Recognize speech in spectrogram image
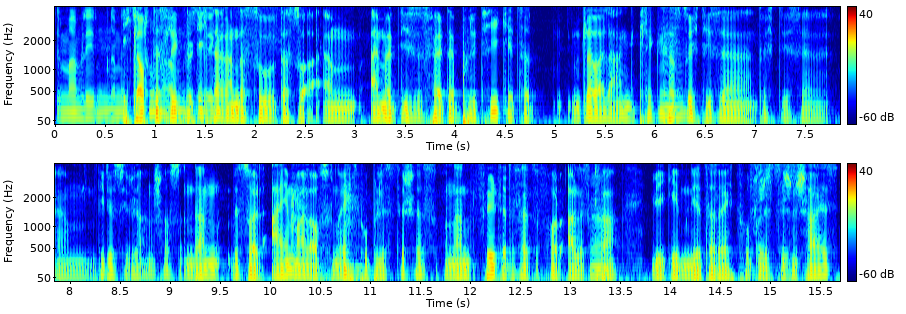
in meinem Leben damit Ich glaube, das haben, liegt wirklich deswegen. daran, dass du, dass du ähm, einmal dieses Feld der Politik jetzt halt mittlerweile angeklickt Mhm. hast durch diese, durch diese ähm, Videos, die du anschaust. Und dann bist du halt einmal auf so ein rechtspopulistisches und dann filtert das halt sofort alles Ja. klar. Wir geben dir jetzt halt rechtspopulistischen Scheiß.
